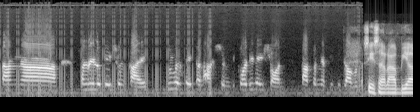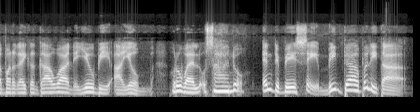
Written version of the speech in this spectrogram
sang ah, sang relocation site we will take an action the coordination sa aton nga city government Si Sarabia Barangay Kagawad, UB Ayob. Ruel Usano, NDBC Bida Balita.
